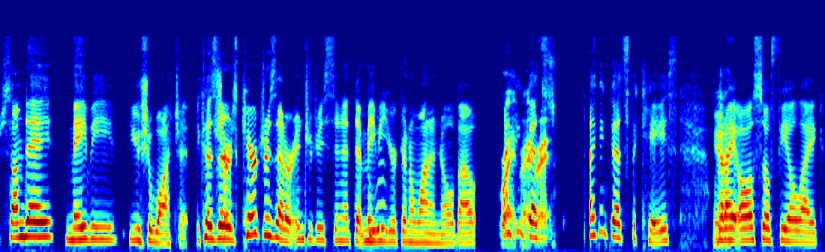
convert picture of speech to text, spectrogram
someday maybe you should watch it because Sure. there's characters that are introduced in it that maybe Mhm. you're gonna want to know about. Right, I Right, think right, that's right. I think that's the case. But I also feel like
